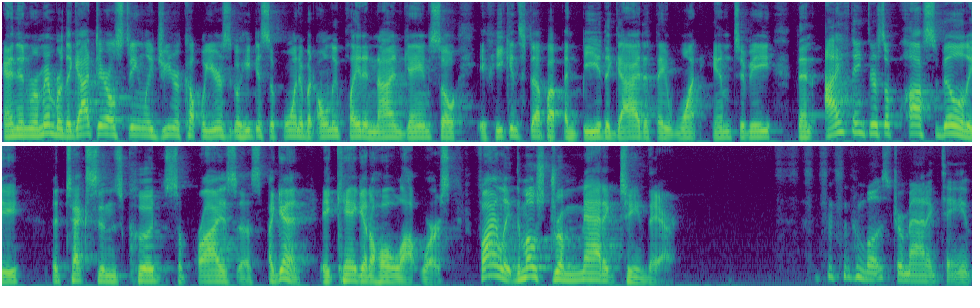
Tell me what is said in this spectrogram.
And then remember, they got Daryl Stingley Jr. a couple years ago. He disappointed, but only played in nine games. So if he can step up and be the guy that they want him to be, then I think there's a possibility the Texans could surprise us. Again, it can't get a whole lot worse. Finally, the most dramatic team there. the most dramatic team.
